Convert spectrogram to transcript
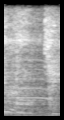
you.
